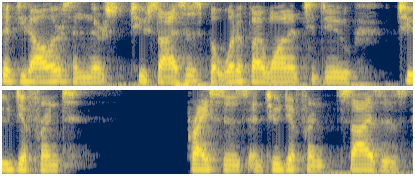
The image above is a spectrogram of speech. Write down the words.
$50 and there's two sizes, but what if I wanted to do two different prices and two different sizes?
